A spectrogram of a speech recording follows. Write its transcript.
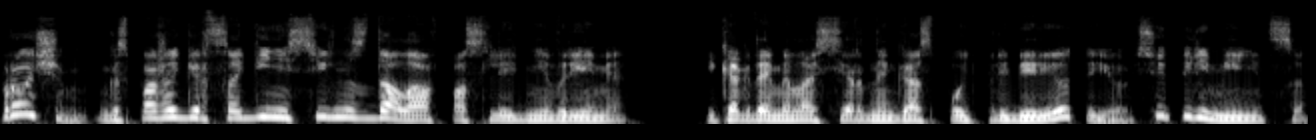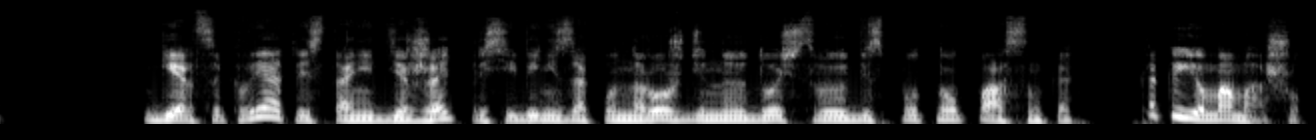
Впрочем, госпожа герцогиня сильно сдала в последнее время, и когда милосердный Господь приберет ее, все переменится. Герцог вряд ли станет держать при себе незаконно рожденную дочь своего беспутного пасынка, как ее мамашу.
